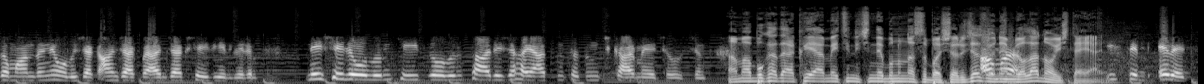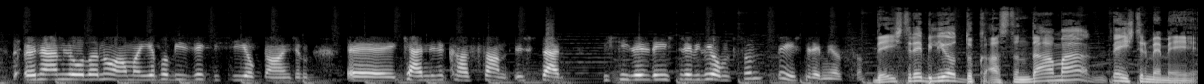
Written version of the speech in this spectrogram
zamanda ne olacak ancak ve ancak şey diyebilirim. Neşeli olun, keyifli olun. Sadece hayatın tadını çıkarmaya çalışın. Ama bu kadar kıyametin içinde bunu nasıl başaracağız? Ama- Önemli olan o işte yani. İşte evet önemli olan o ama yapabilecek bir şey yok Doğancığım. Ee, kendini kastan, üstten bir şeyleri değiştirebiliyor musun? Değiştiremiyorsun. Değiştirebiliyorduk aslında ama değiştirmemeyi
